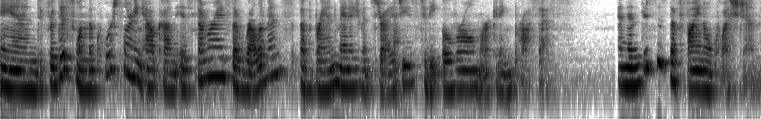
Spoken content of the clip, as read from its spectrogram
And for this one, the course learning outcome is summarize the relevance of brand management strategies to the overall marketing process. And then this is the final question.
